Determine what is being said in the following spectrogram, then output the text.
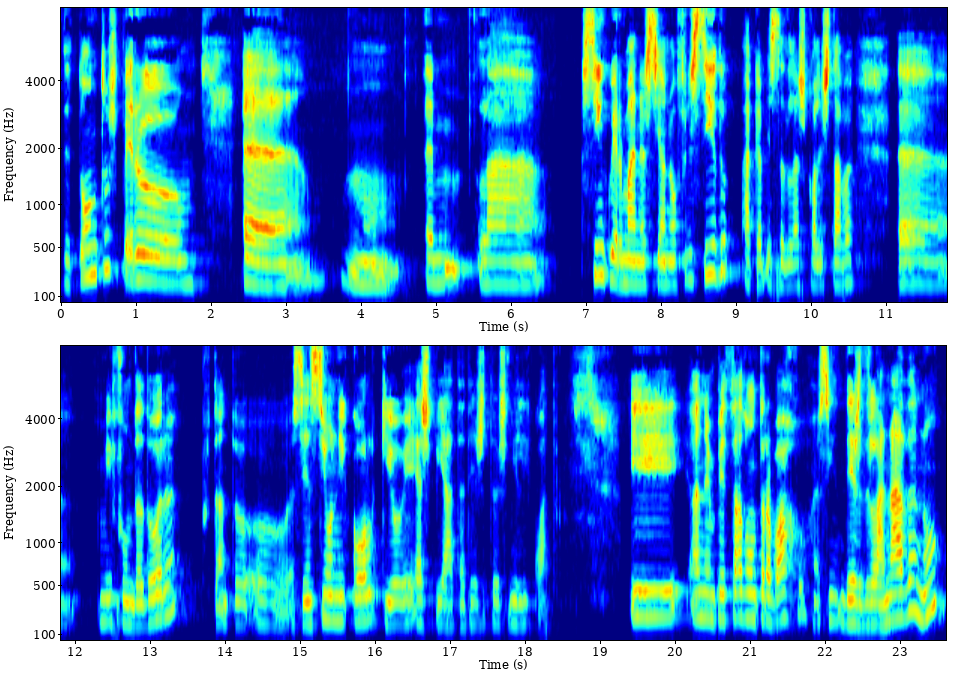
de tontos, pero uh, no, um, lá cinco irmãs se han oferecido, à cabeça da escola estava uh, minha fundadora, portanto, a Ascensión Nicole, que hoy es beata desde 2004. Y han empezado un trabajo así desde la nada, ¿no?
